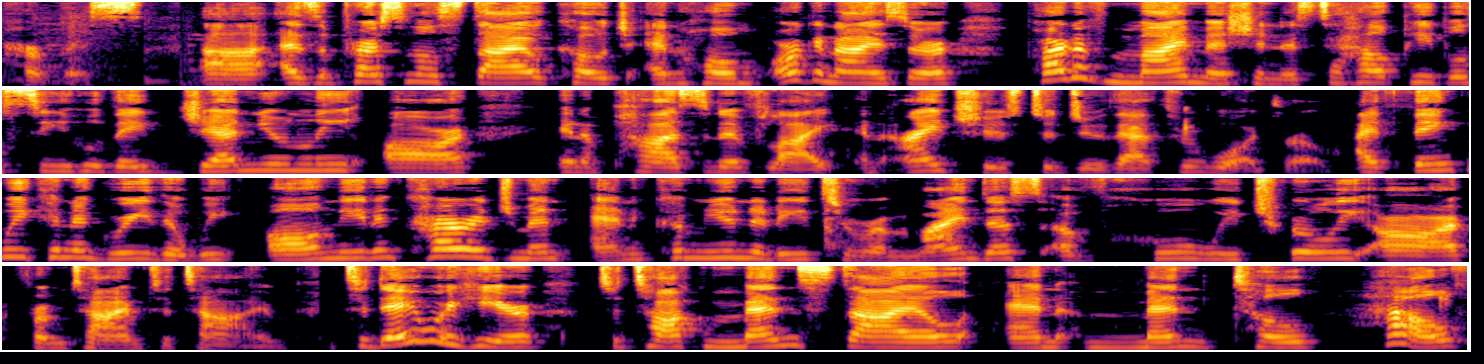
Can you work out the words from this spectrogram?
purpose. Uh, as a personal style coach and home organizer, part of my mission is to help people see who they genuinely are in a positive light, and I choose to do that through wardrobe. I think we can agree that we all need encouragement and community to remind us of who we truly are from time to time. Today, we're here to talk men's style and mental health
